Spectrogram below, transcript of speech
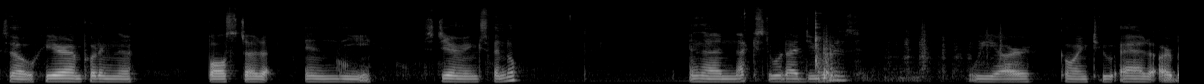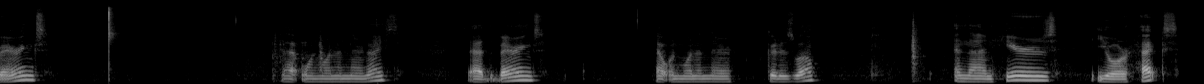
So here I'm putting the ball stud in the steering spindle. And then next what I do is we are going to add our bearings. That one went in there nice. Add the bearings. That one went in there good as well. And then here's your hex.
